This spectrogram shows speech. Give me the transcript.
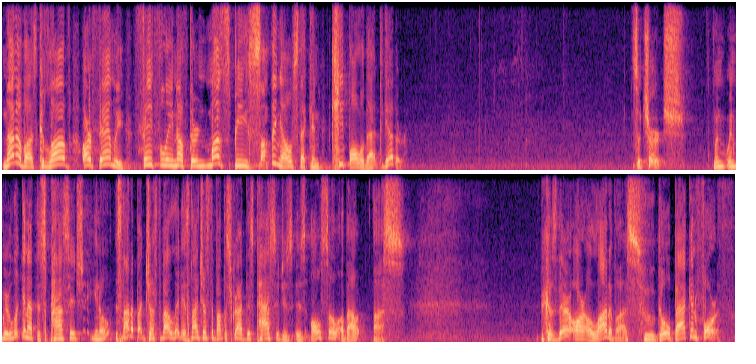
None of us could love our family faithfully enough. There must be something else that can keep all of that together. So, church, when, when we're looking at this passage, you know, it's not about just about Lydia. It's not just about the scribe. This passage is, is also about us. Because there are a lot of us who go back and forth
